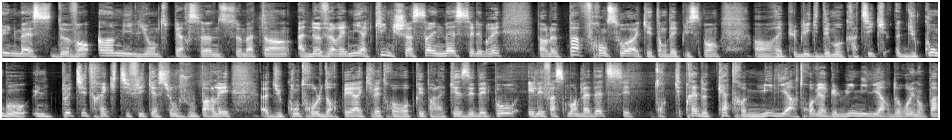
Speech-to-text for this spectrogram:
Une messe devant un million de personnes ce matin à 9h30 à Kinshasa, une messe célébrée par le pape François qui est en déplacement en République démocratique du Congo. Une petite rectification, je vous parlais euh, du contrôle d'Orpea qui va être repris par la Caisse des dépôts et l'effacement de la dette, c'est près de 4 milliards, 3,8 milliards d'euros et non pas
